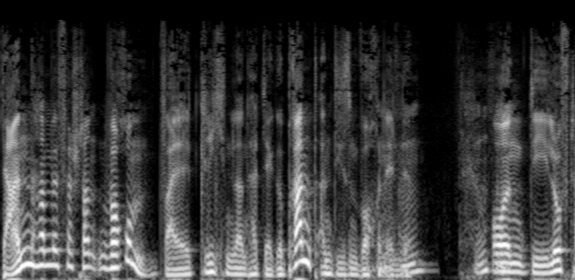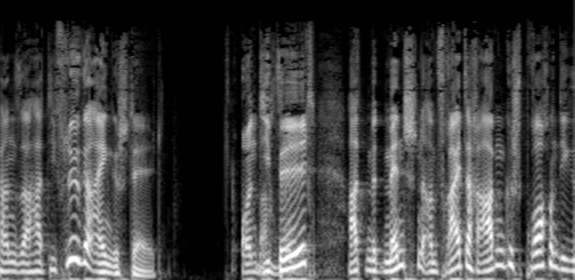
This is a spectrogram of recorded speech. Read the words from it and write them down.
dann haben wir verstanden, warum. Weil Griechenland hat ja gebrannt an diesem Wochenende. Mhm. Und die Lufthansa hat die Flüge eingestellt. Und die Sinn. Bild hat mit Menschen am Freitagabend gesprochen, die,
